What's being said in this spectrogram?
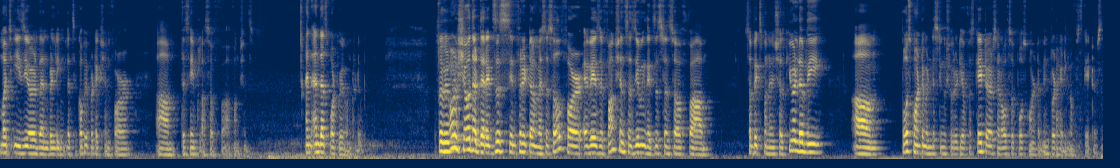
much easier than building, let's say, copy protection for um, the same class of uh, functions. And, and that's what we're going to do. So we're going to show that there exists infinite term SSL for evasive functions, assuming the existence of um, sub-exponential QLW, um, post-quantum indistinguishability of obfuscators, and also post-quantum input hiding of obfuscators.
